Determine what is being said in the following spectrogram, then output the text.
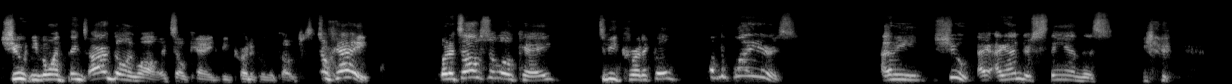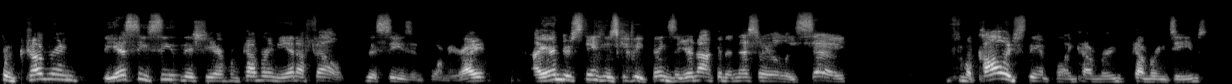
Shoot, even when things are going well, it's okay to be critical of coaches. It's okay. But it's also okay to be critical of the players. I mean, shoot, I, I understand this from covering the SEC this year, from covering the NFL this season for me, right? I understand there's going to be things that you're not going to necessarily say from a college standpoint covering covering teams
